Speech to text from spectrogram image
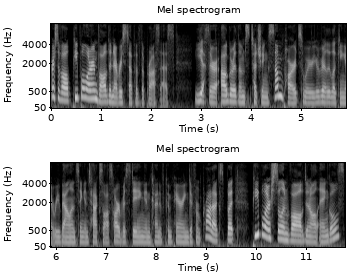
First of all, people are involved in every step of the process yes, there are algorithms touching some parts where you're really looking at rebalancing and tax loss harvesting and kind of comparing different products, but people are still involved in all angles.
